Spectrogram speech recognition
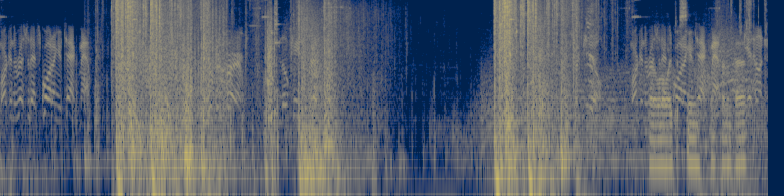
Marking the rest of that squad on your attack map. Kill confirmed. Located the rest of them. Good kill. Marking the I don't of wanna that wipe this squad on your attack map. kinda bad. Get hunting.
